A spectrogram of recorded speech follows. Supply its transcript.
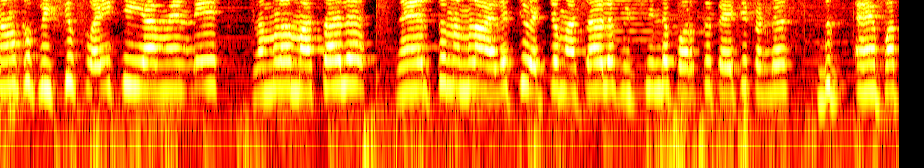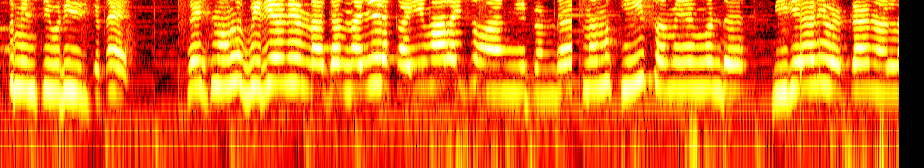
നമുക്ക് ഫിഷ് ഫ്രൈ ചെയ്യാൻ വേണ്ടി നമ്മൾ മസാല നേരത്തെ നമ്മൾ അരച്ചു വെച്ച മസാല ഫിഷിന്റെ പുറത്ത് തേച്ചിട്ടുണ്ട്. ഇത് പത്ത് മിനിറ്റ് ഇവിടെ ഇരിക്കട്ടെ. നമ്മൾ ബിരിയാണി ഉണ്ടാക്കാൻ നല്ല കൈമാ റൈസ് വാങ്ങിയിട്ടുണ്ട്. നമുക്ക് ഈ സമയം കൊണ്ട് ബിരിയാണി വെക്കാനുള്ള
